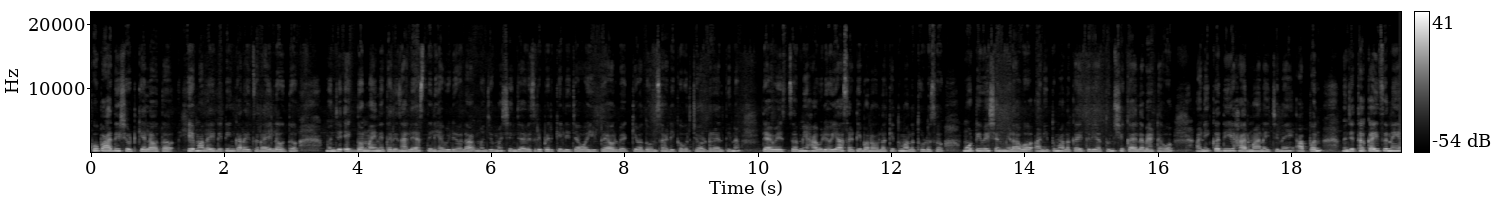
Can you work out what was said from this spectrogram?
खूप आधी शूट केला होता. हे मला एडिटिंग करायचं राहिलं होतं. म्हणजे एक दोन महिने तरी झाले असतील ह्या व्हिडिओला म्हणजे मशीन ज्यावेळेस रिपेअर केली जेव्हा ही ट्रॅव्हल बॅग किंवा दोन साडी कवरची ऑर्डर आली ती ना त्यावेळेसचं मी हा व्हिडिओ यासाठी बनवला की तुम्हाला थोडंसं मोटिवेशन मिळावं आणि तुम्हाला काहीतरी यातून शिकायला भेटावं. आणि कधी हार मानायची नाही. आपण म्हणजे थकायचं नाही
